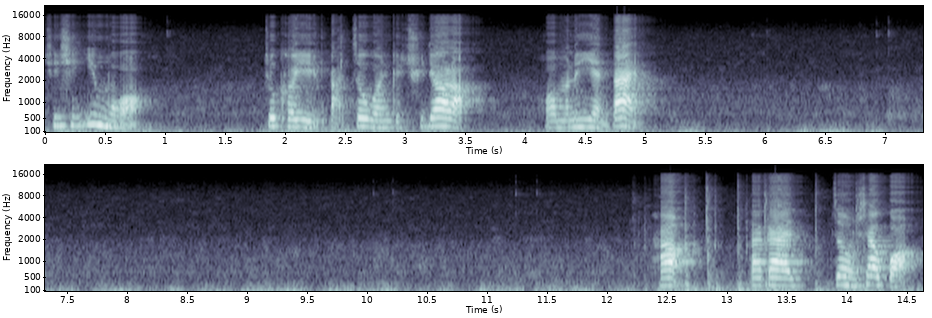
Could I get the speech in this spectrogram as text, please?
轻轻一抹，就可以把皱纹给去掉了。我们的眼袋。好，大概这种效果。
